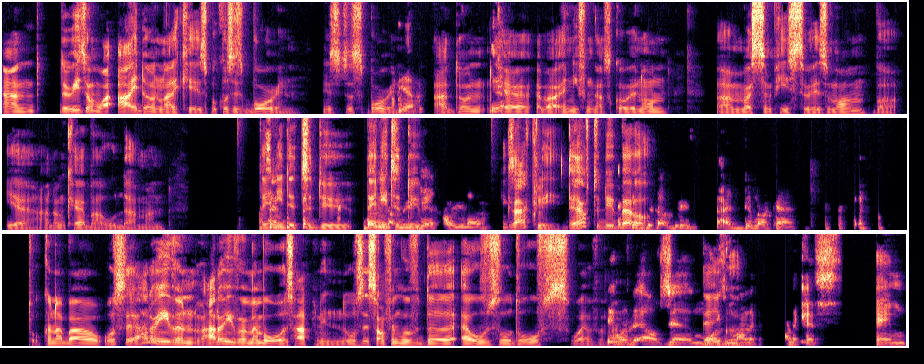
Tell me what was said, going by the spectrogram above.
And the reason why I don't like it is because it's boring. It's just boring. Yeah. I don't Yeah. care about anything that's going on. Um, rest in peace to his mom, but yeah, I don't care about all that, man. They needed to do. They need to do all, you know. exactly. They have to do better. did not move. I did not care. Talking about what's it? I don't even. I don't even remember what was happening. Was it something with the elves or dwarfs? Whatever. It was the elves, yeah. There was go. Malek- Malekith came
